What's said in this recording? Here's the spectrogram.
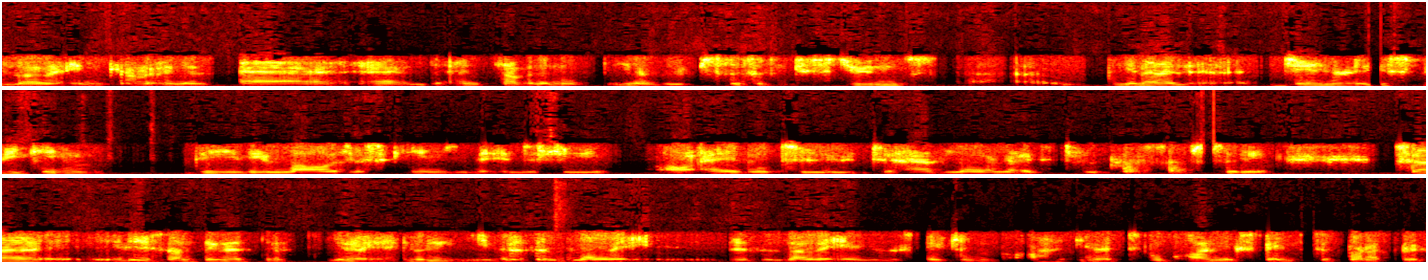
lower income earners, uh, and and some of them, will, you know, specific to students. Uh, you know, generally speaking, the the larger schemes in the industry are able to to have lower rates through cross subsidy. So it is something that, that you know even even at the lower at the lower end of the spectrum, you know, it's still quite an expensive product. But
